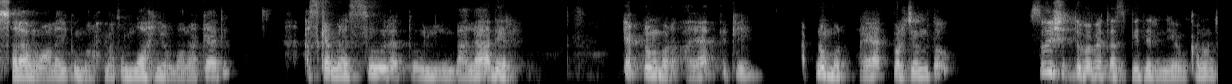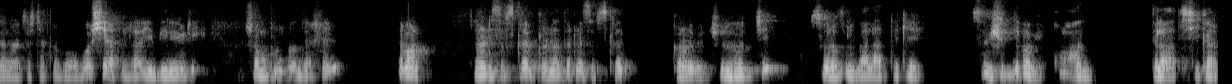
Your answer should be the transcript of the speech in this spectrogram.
আসসালামু আলাইকুম রহমতুল্লাহি ওবরাকাতু আজকে আমরা সুরাতুল বালাদের এক নম্বর আয়াত থেকে আট নম্বর আয়াত পর্যন্ত সুবিশুদ্ধভাবে তাজবিদের নিয়ম কানুন জানার চেষ্টা করব। অবশ্যই আপনারা এই ভিডিওটি সম্পূর্ণ দেখেন এবং চ্যানেলটি সাবস্ক্রাইব করে না থাকলে সাবস্ক্রাইব করে নেবেন। শুরু হচ্ছে সুরাতুল বালাদ থেকে সুবিশুদ্ধভাবে কোরআন তেলাওয়াত শেখার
